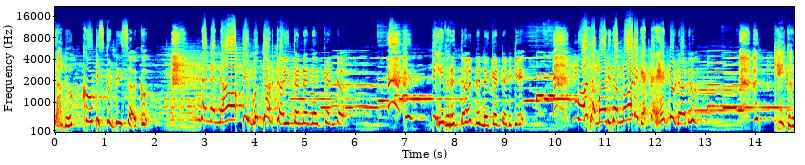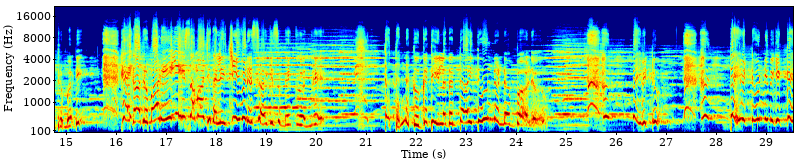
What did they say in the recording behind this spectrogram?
ನಾನು ಕೋಪಿಸ್ಕೊಂಡ್ರೆ ಸಾಕು. ನನ್ನ ನಾಪಿ ಮುದ್ದಾಡ್ತಾ ಇದ್ದ ನನ್ನ ಗಂಡ. ದೇವರಂತ ನನ್ನ ಗಂಡನಿಗೆ ಮೋಸ ಮಾಡಿದ ಮಾಡಗೆಟ್ಟ ಹೆಣ್ಣು ನಾನು. ಹೇಗಾದ್ರೂ ಮಾಡಿ ಹೇಗಾದ್ರೂ ಮಾಡಿ ಈ ಸಮಾಜದಲ್ಲಿ ಜೀವನ ಸಾಗಿಸಬೇಕು ಅಂದ್ರೆ ತನ್ನಕ್ಕೂ ಗತಿ ಇಲ್ಲದಂತಾಯ್ತು ನನ್ನ ಬಾಳು. ದಯವಿಟ್ಟು ದಯವಿಟ್ಟು ನಿಮಗೆ ಕೈ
